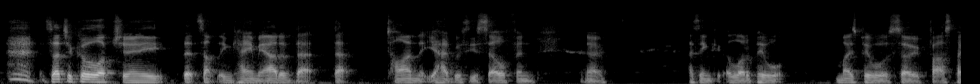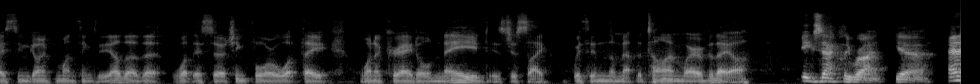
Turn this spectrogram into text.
Such a cool opportunity that something came out of that that time that you had with yourself. And you know i think a lot of people most people are so fast paced in going from one thing to the other that what they're searching for or what they want to create or need is just like within them at the time wherever they are Exactly right. Yeah, and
